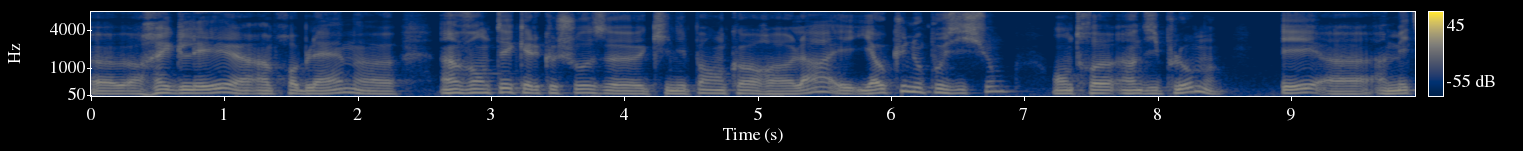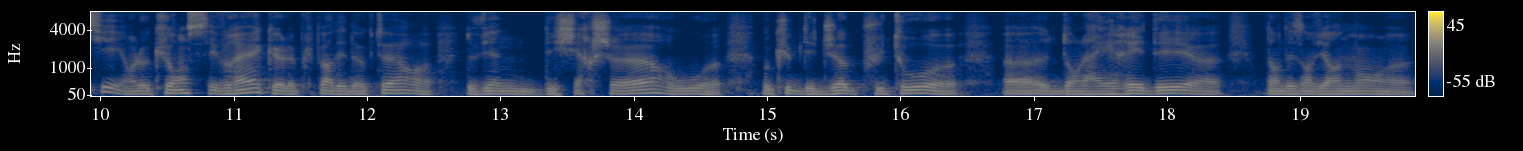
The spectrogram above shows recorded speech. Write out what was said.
euh, régler un problème, euh, inventer quelque chose euh, qui n'est pas encore là. Et il n'y a aucune opposition entre un diplôme et un métier. En l'occurrence, c'est vrai que la plupart des docteurs deviennent des chercheurs ou occupent des jobs plutôt dans la R&D, dans des environnements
